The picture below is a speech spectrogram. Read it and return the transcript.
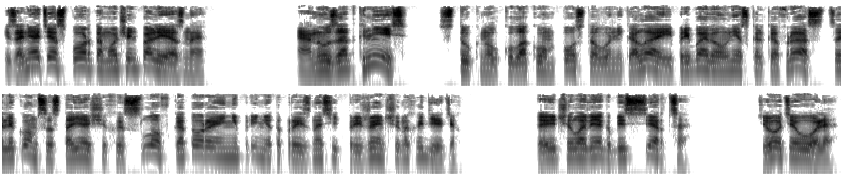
«И занятия спортом очень полезны». «А ну заткнись!» — стукнул кулаком по столу Николай и прибавил несколько фраз, целиком состоящих из слов, которые не принято произносить при женщинах и детях. «Ты человек без сердца». «Тетя Оля»,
